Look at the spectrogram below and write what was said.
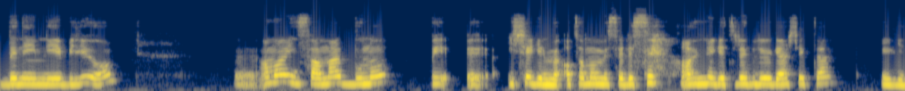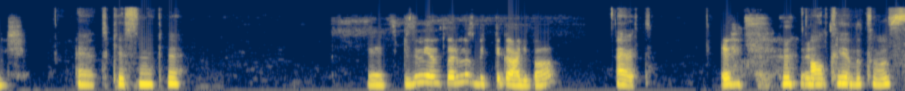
deneyimleyebiliyor. E, ama insanlar bunu bir e, işe girme, atama meselesi haline getirebiliyor gerçekten ilginç. Evet, kesinlikle. Evet, bizim yanıtlarımız bitti galiba. Evet. Evet. Altı yanıtımız.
